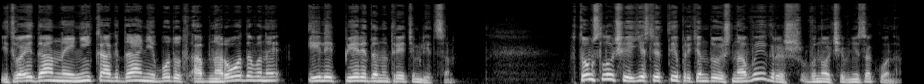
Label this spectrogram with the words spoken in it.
и твои данные никогда не будут обнародованы или переданы третьим лицам. В том случае, если ты претендуешь на выигрыш в ночи вне закона,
